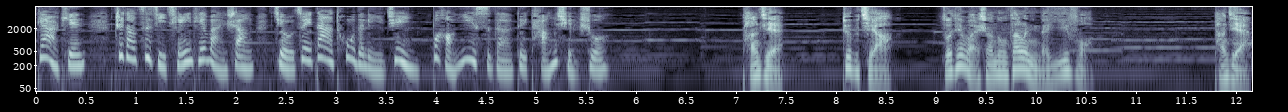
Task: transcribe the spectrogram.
第二天，知道自己前一天晚上酒醉大吐的李俊不好意思的对唐雪说：“唐姐，对不起啊，昨天晚上弄脏了你的衣服。”唐姐，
